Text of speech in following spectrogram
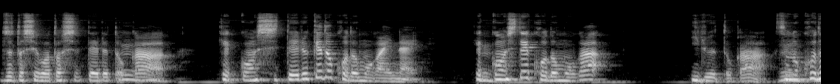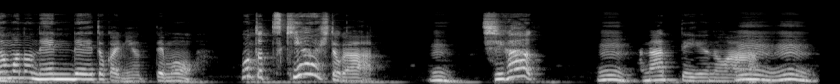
うずっと仕事してるとか、結婚してるけど子供がいない。結婚して子供がいるとか、その子供の年齢とかによっても、本当付き合う人がうん。違うかうん。なっていうのうはんうん。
